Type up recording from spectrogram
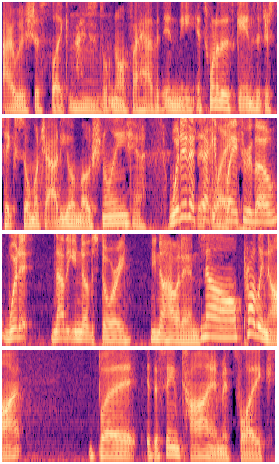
I was just like, I just don't know if I have it in me. It's one of those games that just takes so much out of you emotionally. yeah. Would it a second like- playthrough though? Would it? Now that you know the story, you know how it ends. No, probably not. But at the same time, it's like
